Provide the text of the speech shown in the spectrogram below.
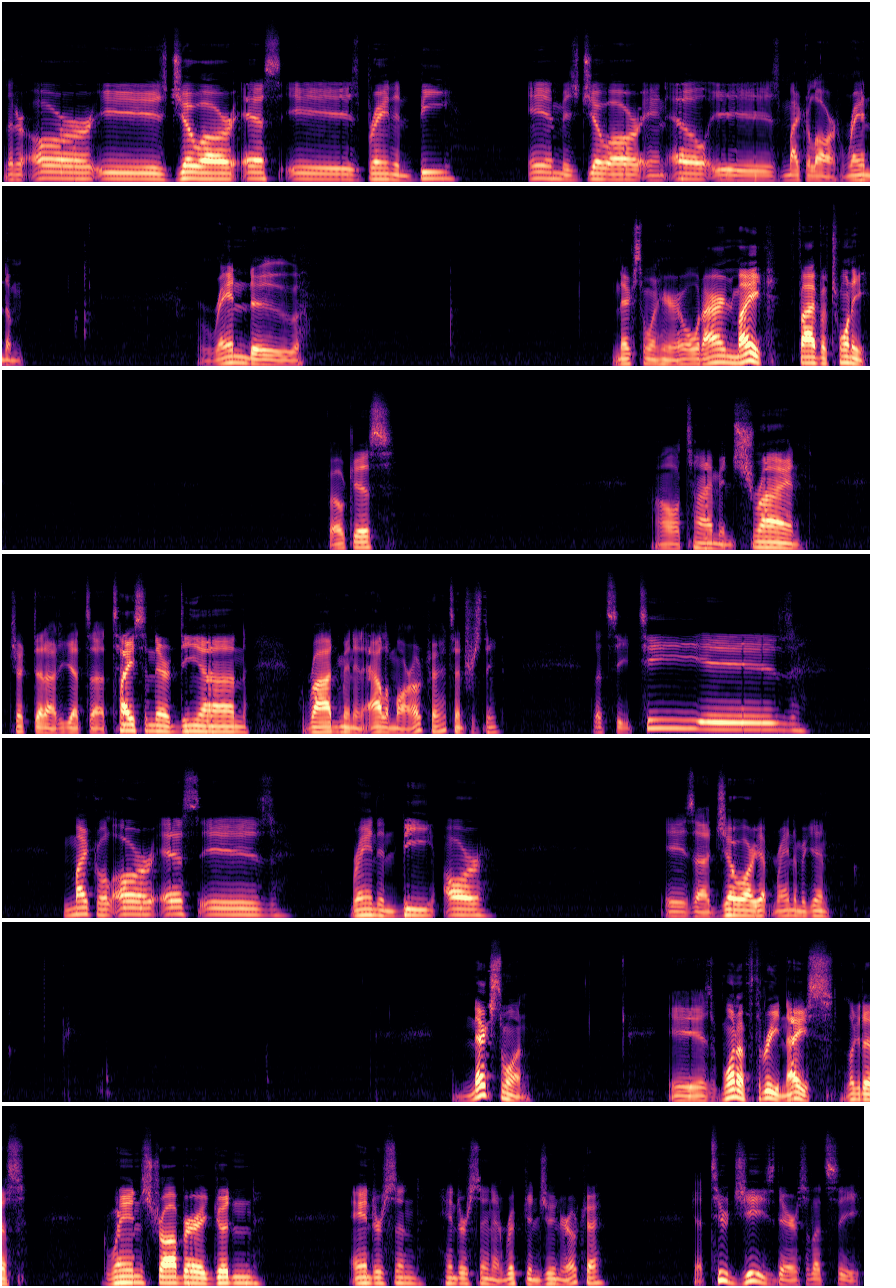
Letter R is Joe R. S is Brandon B. M is Joe R. And L is Michael R. Random. Rando. Next one here. Old Iron Mike. 5 of 20. Focus. All time in Shrine. Check that out. You got uh, Tyson there, Deion, Rodman, and Alomar. Okay, that's interesting. Let's see. T is Michael R. S is Brandon B. R is uh, Joe R. Yep, random again. Next one is one of three. Nice. Look at this. Gwynn, Strawberry, Gooden, Anderson, Henderson, and Ripken Jr. Okay. Got two G's there, so let's see.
